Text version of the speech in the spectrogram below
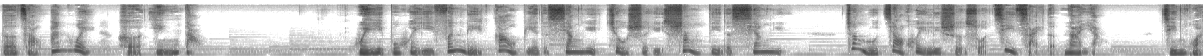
得着安慰和引导。唯一不会以分离告别的相遇，就是与上帝的相遇。正如教会历史所记载的那样，尽管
